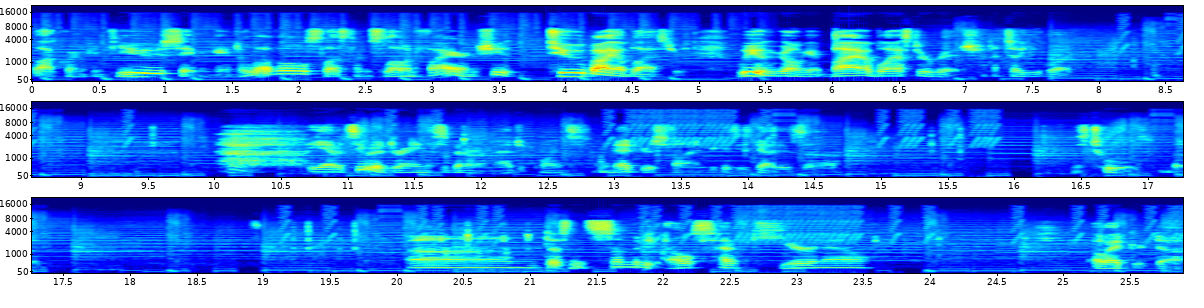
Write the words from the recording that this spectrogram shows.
Lock when confused, save and gain to levels, less than slow and fire, and shoot two bioblasters. We can go and get bioblaster rich. I tell you what. yeah, but see what a drain this has been around magic points. I mean, Edgar's fine because he's got his uh, his tools, but um, doesn't somebody else have cure now? Oh, Edgar, duh.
